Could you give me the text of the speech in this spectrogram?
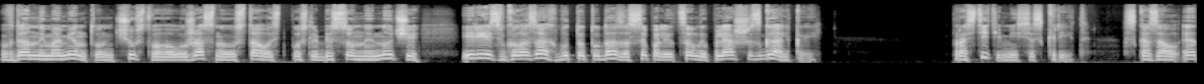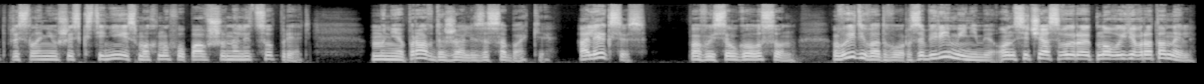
В данный момент он чувствовал ужасную усталость после бессонной ночи и резь в глазах, будто туда засыпали целый пляж с галькой. «Простите, миссис Крит», — сказал Эд, прислонившись к стене и смахнув упавшую на лицо прядь. «Мне правда жаль за собаки. Алексис», — повысил голос он, — «выйди во двор, забери Миними, он сейчас выроет новый евротоннель».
